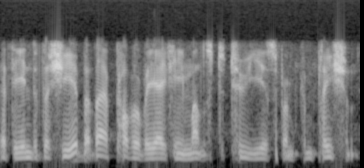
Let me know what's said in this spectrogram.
at the end of this year, but they're probably 18 months to two years from completion.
